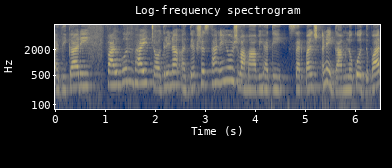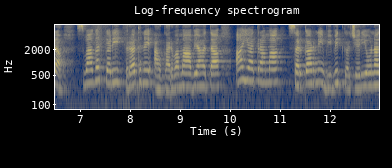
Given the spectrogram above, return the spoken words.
અધિકારી ફાલ્ગુનભાઈ ચૌધરીના અધ્યક્ષસ્થાને યોજવામાં આવી હતી. સરપંચ અને ગામ લોકો દ્વારા સ્વાગત કરી રથને આવકારવામાં આવ્યા હતા. આ યાત્રામાં સરકારની વિવિધ કચેરીઓના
